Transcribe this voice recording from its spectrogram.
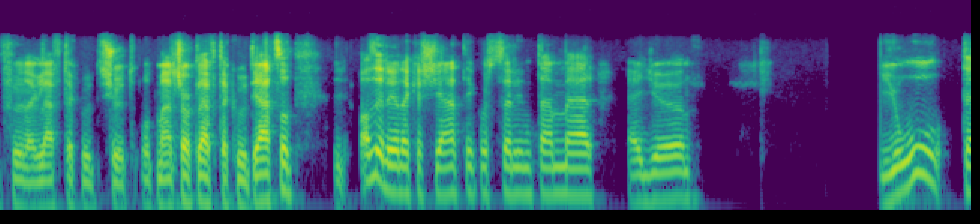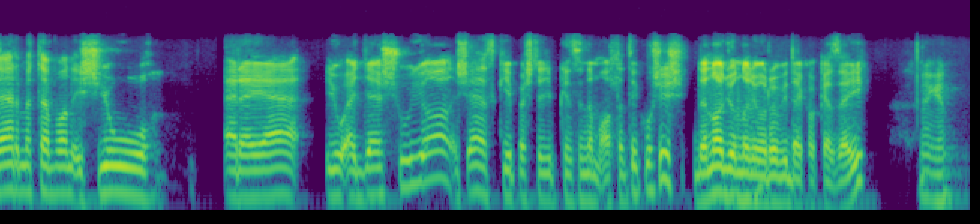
főleg leftekült, sőt, ott már csak leftekült játszott. Azért érdekes játékos szerintem, mert egy jó termete van, és jó ereje, jó egyensúlya, és ehhez képest egyébként szerintem atletikus is, de nagyon-nagyon rövidek a kezei, Igen.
